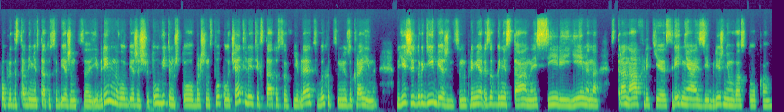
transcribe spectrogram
по предоставлению статуса беженца и временного убежища, то увидим, что большинство получателей этих статусов являются выходцами из Украины. Но есть же и другие беженцы, например, из Афганистана, из Сирии, Йемена, стран Африки, Средней Азии, Ближнего Востока.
